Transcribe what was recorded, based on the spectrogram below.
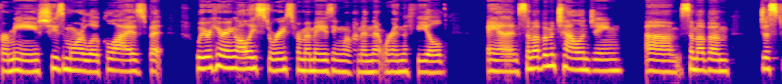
For me, she's more localized, but we were hearing all these stories from amazing women that were in the field, and some of them challenging, um, some of them just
